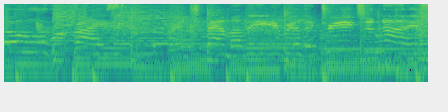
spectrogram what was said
lower price. The French family really treats you nice.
